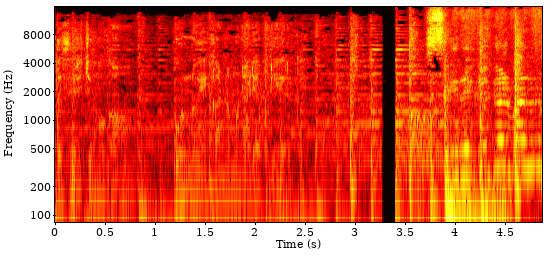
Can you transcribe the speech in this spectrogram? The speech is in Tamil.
அந்த சிரிச்ச முகம் இன்னும் என் கண்ணு முன்னாடி அப்படியே இருக்கு. சிறகுகள் வந்து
